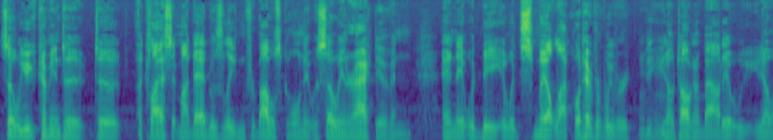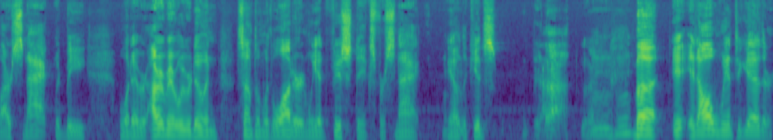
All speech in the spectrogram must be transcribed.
So you come into to a class that my dad was leading for Bible school, and it was so interactive and and it would be it would smell like whatever we were mm-hmm. you know talking about it you know our snack would be whatever i remember we were doing something with water and we had fish sticks for snack mm-hmm. you know mm-hmm. the kids mm-hmm. but it, it all went together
